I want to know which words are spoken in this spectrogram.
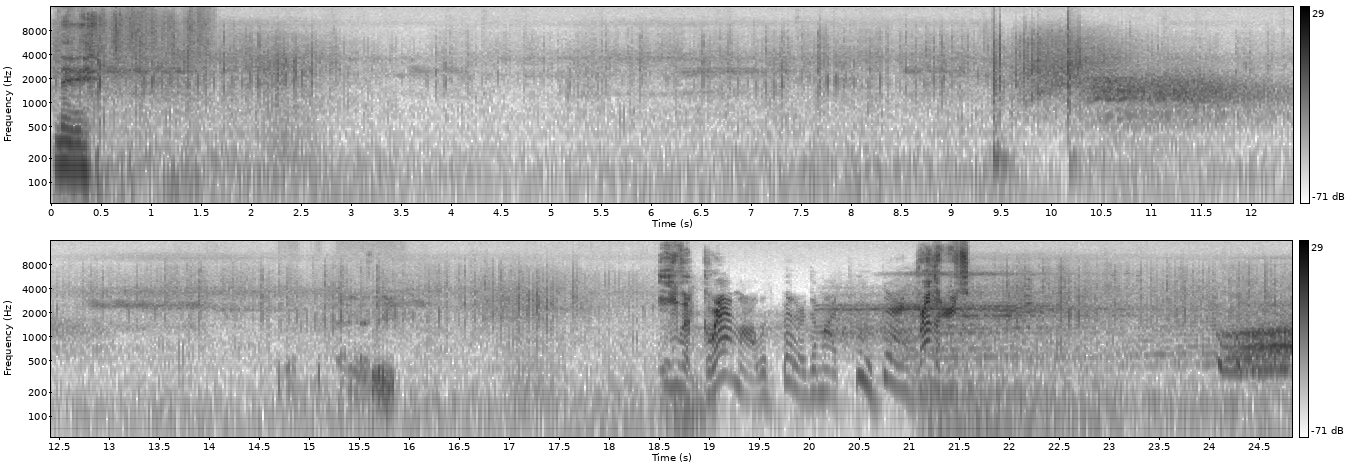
네. Was better than my two dang brothers.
